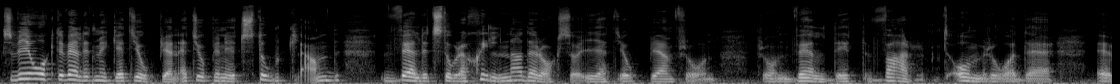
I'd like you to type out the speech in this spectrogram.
Så vi åkte väldigt mycket Etiopien. Etiopien är ett stort land. Väldigt stora skillnader också i Etiopien från, från väldigt varmt område, eh,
